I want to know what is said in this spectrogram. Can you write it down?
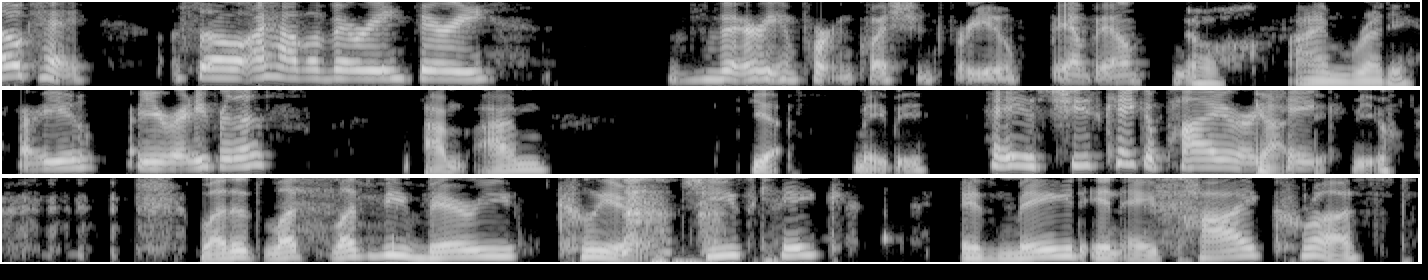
Okay, so I have a very, very, very important question for you, Bam Bam. Oh, I'm ready. Are you? Are you ready for this? I'm. I'm Yes, maybe. Hey, is cheesecake a pie or a God cake? You. Let it let's let's be very clear. cheesecake is made in a pie crust,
